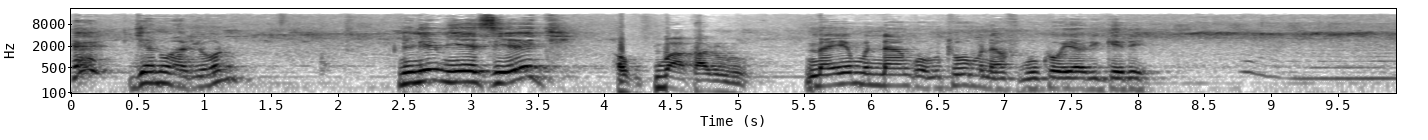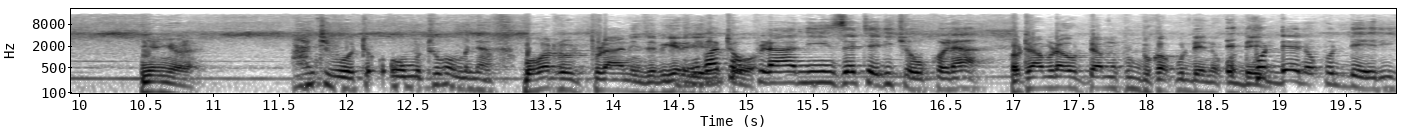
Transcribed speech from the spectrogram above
he january ono. Nina emyezi egi okukuba akalulu naye munange omutwe omunafu gukoya bigere. Nyonyola anti omutwe omunafu. Bwoba topulaninze bigere oba byebitowa topulaninze teri kyokola. Otambula oddamu kudduka kudda eno kudda kudda eno kudda eri.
